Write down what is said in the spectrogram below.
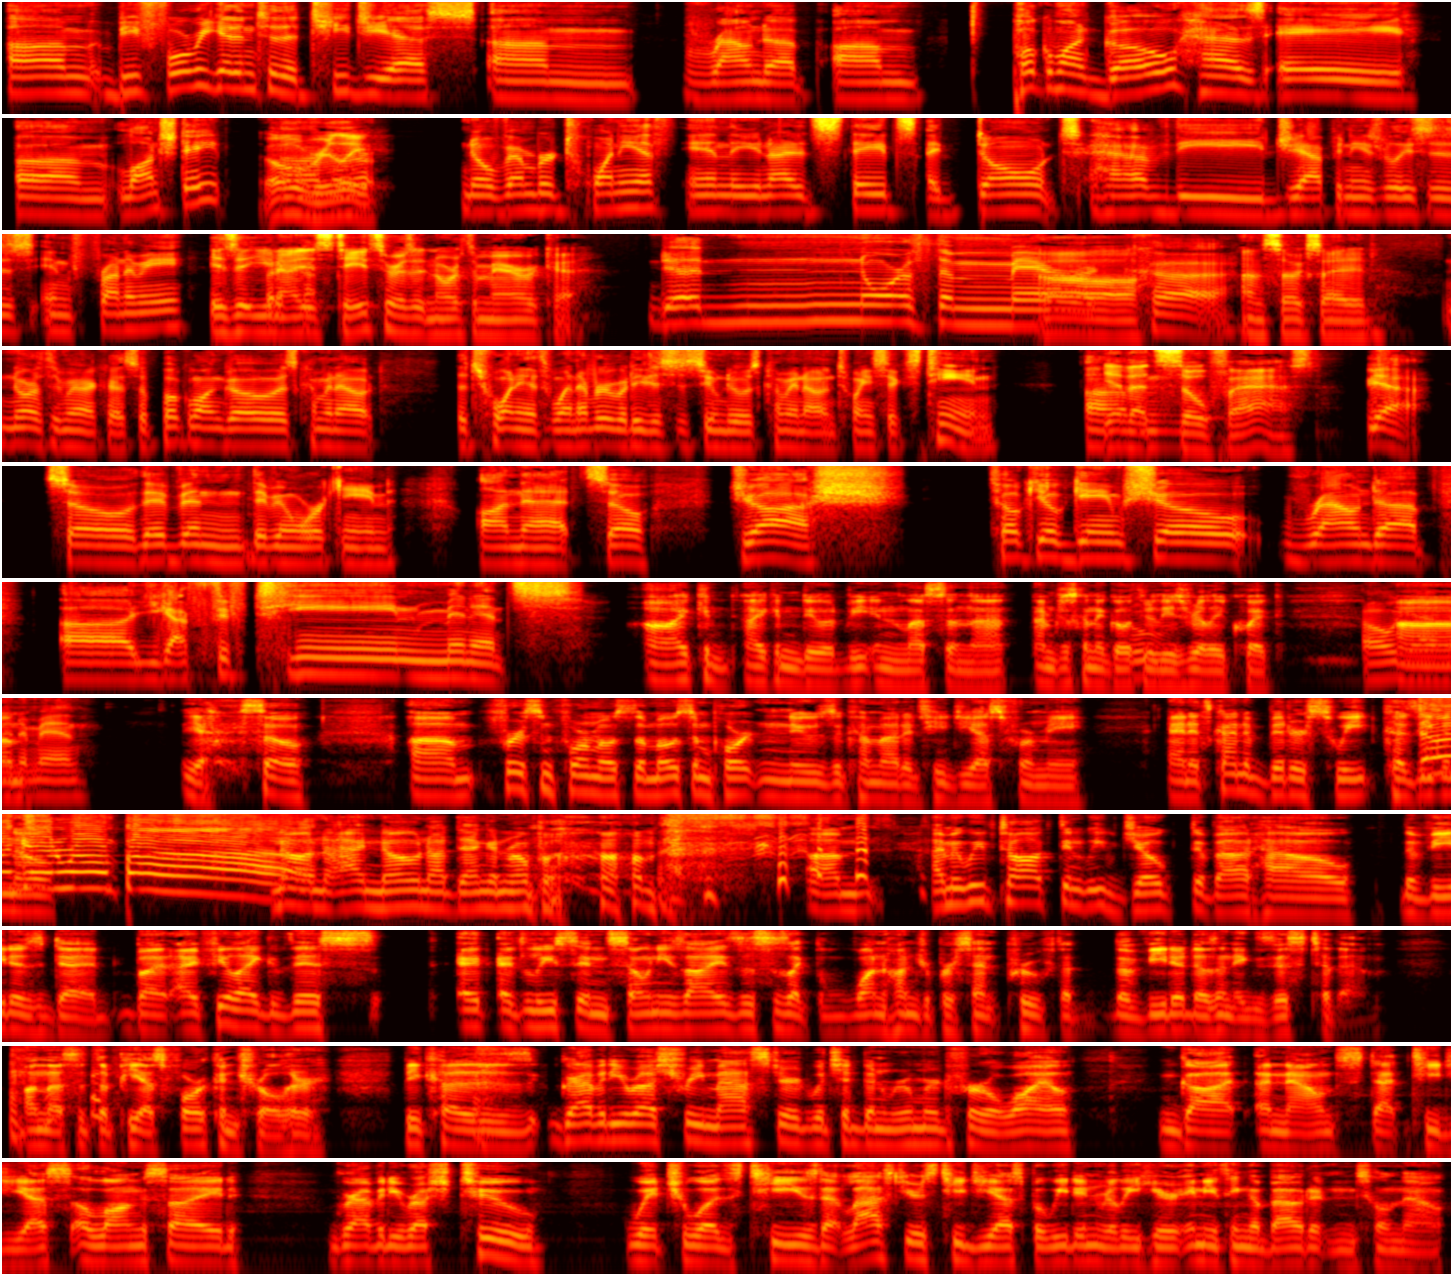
Um, before we get into the TGS um, roundup, um, Pokemon Go has a um, launch date. oh Uh, really November- November 20th in the United States. I don't have the Japanese releases in front of me. is it united states or is it north america Uh, North America. i'm so excited North America. So Pokemon Go is coming out the 20th when everybody just assumed it was coming out in 2016. yeah Um, that's so fast Yeah. So they've been they've been working on that. So Josh, Tokyo Game Show roundup. Uh, you got 15 minutes. Oh, I can I can do it in less than that. I'm just going to go Ooh. through these really quick. Oh yeah, Um. Yeah. So, um, first and foremost, the most important news to come out of TGS for me, and it's kind of bittersweet because even though Danganronpa. no, no, I know not Danganronpa. um, um, I mean, we've talked and we've joked about how the Vita's dead, but I feel like this, at, at least in Sony's eyes, this is like the 100% proof that the Vita doesn't exist to them. Unless it's a PS4 controller, because Gravity Rush Remastered, which had been rumored for a while, got announced at TGS alongside Gravity Rush 2, which was teased at last year's TGS, but we didn't really hear anything about it until now.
